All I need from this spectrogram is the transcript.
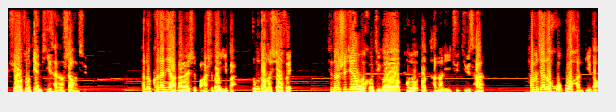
需要坐电梯才能上去。它的客单价大概是八十到一百。中档的消费。前段时间，我和几个朋友到他那里去聚餐，他们家的火锅很地道，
